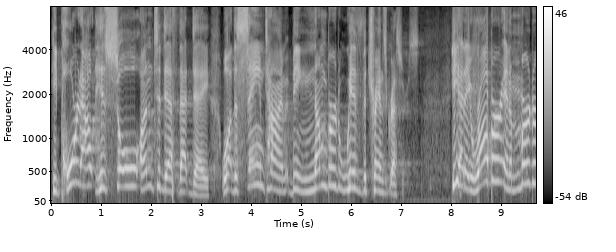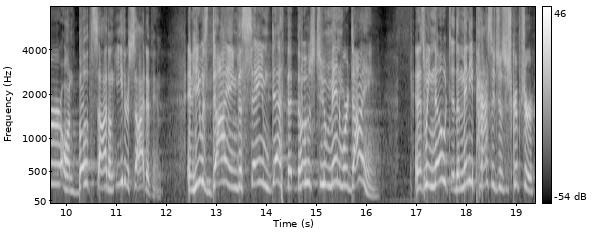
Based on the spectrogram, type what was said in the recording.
he poured out his soul unto death that day, while at the same time being numbered with the transgressors. He had a robber and a murderer on both sides, on either side of him. And he was dying the same death that those two men were dying. And as we note the many passages of scripture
